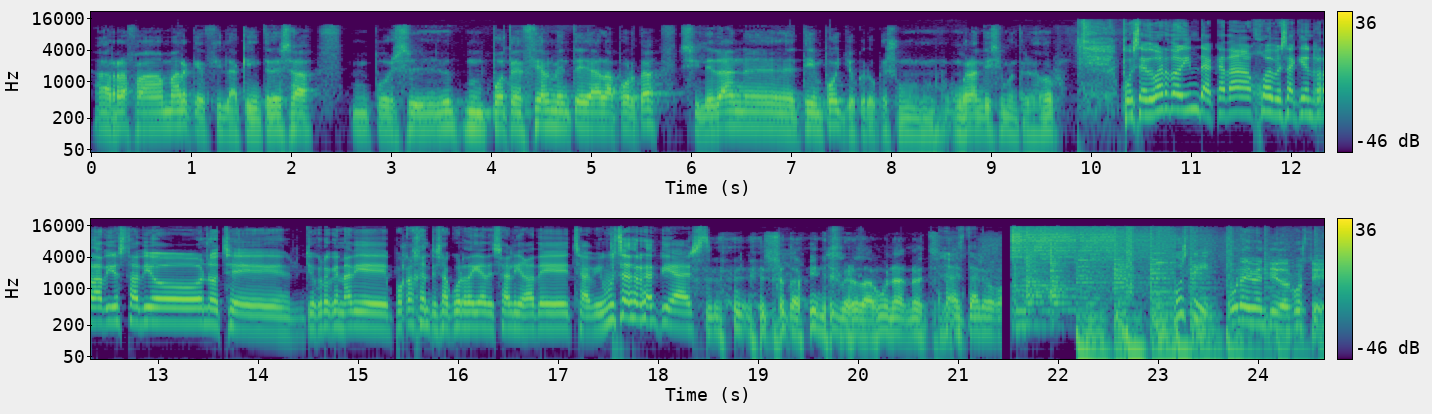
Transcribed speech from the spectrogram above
a Rafa Márquez y la que interesa pues eh, potencialmente a la porta, si le dan eh, tiempo, yo creo que es un, un grandísimo entrenador. Pues Eduardo Inda, cada jueves aquí en Radio Estadio Noche. Yo creo que nadie, poca gente se acuerda ya de esa liga de Xavi. Muchas gracias. Eso también es verdad. Buenas noches. Hasta luego. Busti, 1 y 22, Busti.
